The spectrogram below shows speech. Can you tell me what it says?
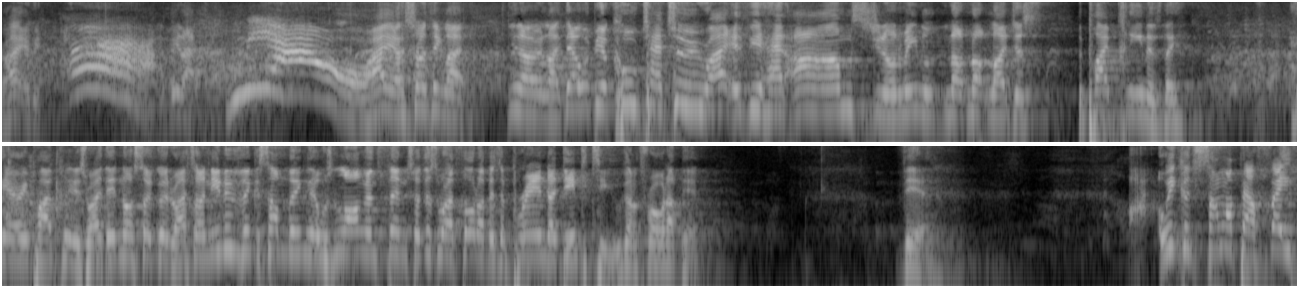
Right? It'd be, ah! It'd be like, meow! right? I was trying to think like, you know, like that would be a cool tattoo, right? If you had arms, you know what I mean? Not, not like just the pipe cleaners, they hairy pipe cleaners, right? They're not so good, right? So I needed to think of something that was long and thin. So this is what I thought of as a brand identity. We're gonna throw it up there. There. We could sum up our faith.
